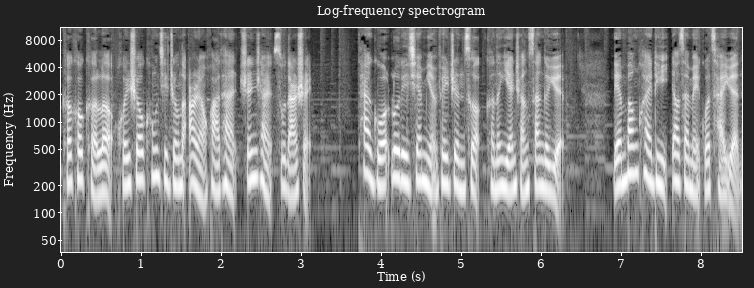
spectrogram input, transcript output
可口可乐回收空气中的二氧化碳生产苏打水，泰国落地签免费政策可能延长三个月，联邦快递要在美国裁员。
